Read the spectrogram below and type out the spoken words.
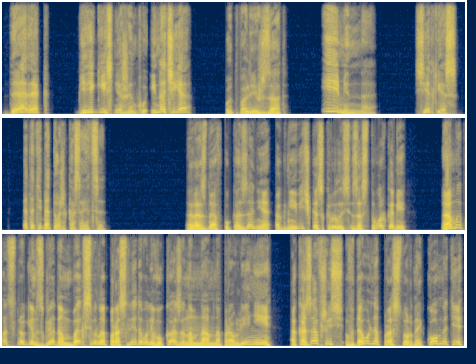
Дерек, береги снежинку, иначе я... Подпалишь зад. Именно. Ситкис, это тебя тоже касается. Раздав указания, огневичка скрылась за створками, а мы под строгим взглядом Бэксвилла проследовали в указанном нам направлении, оказавшись в довольно просторной комнате,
